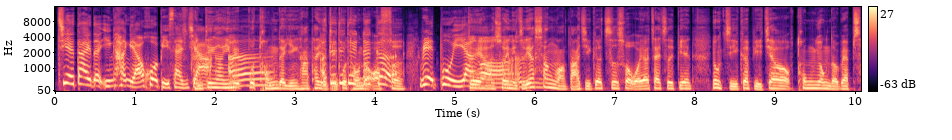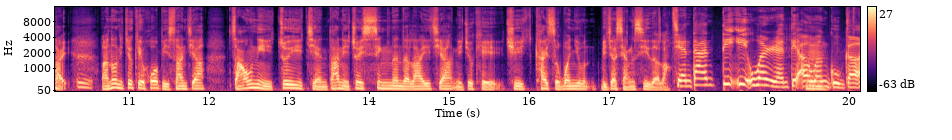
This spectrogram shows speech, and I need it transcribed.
借贷的银行也要货比三家，肯定啊，因为不同的银行它有不同的。个 rate 不一样、哦。对啊，所以你只要嗯上网打几个字，说我要在这边用几个比较通用的 website，嗯然后你就可以货比三家，找你最简单、你最信任的那一家，你就可以去开始问一问比较详细的了。简单，第一问人，第二问谷歌，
